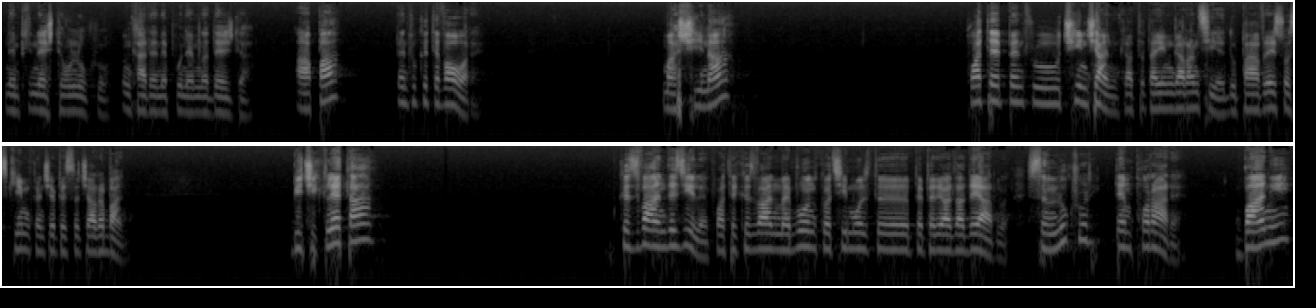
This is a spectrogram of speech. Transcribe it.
ne împlinește un lucru în care ne punem nădejdea? Apa pentru câteva ore. Mașina poate pentru 5 ani, că atât ai în garanție. După aia vrei să o schimbi că începe să ceară bani. Bicicleta câțiva ani de zile, poate câțiva ani mai bun, că o ții mult uh, pe perioada de iarnă. Sunt lucruri temporare. Banii,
